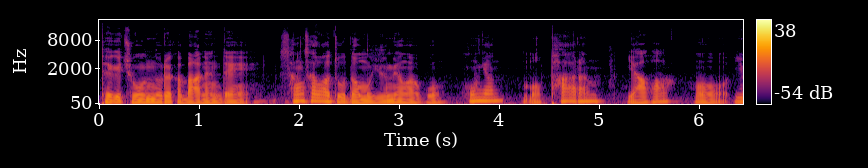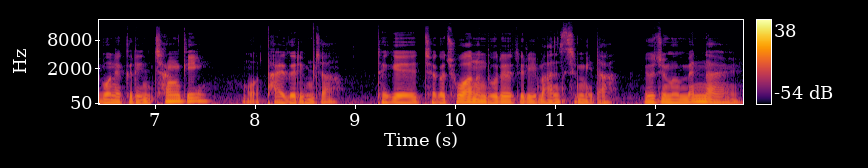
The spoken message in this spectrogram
되게 좋은 노래가 많은데 상사와도 너무 유명하고 홍연, 뭐 파람, 야화, 뭐 이번에 그린 창귀, 뭐 달 그림자 되게 제가 좋아하는 노래들이 많습니다. 요즘은 맨날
